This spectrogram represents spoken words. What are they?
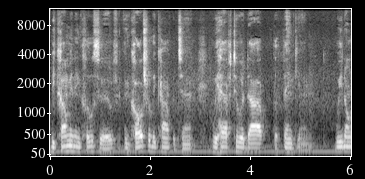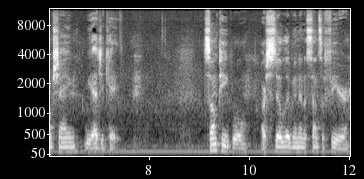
Becoming inclusive and culturally competent, we have to adopt the thinking. We don't shame, we educate. Some people are still living in a sense of fear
